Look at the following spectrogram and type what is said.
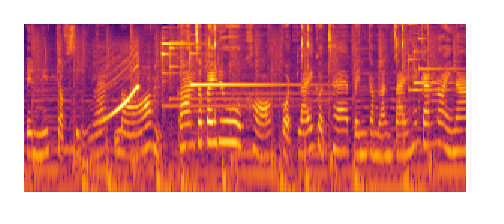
เป็นมิตรกับสิ่งแวดล้อม ก่อนจะไปดูขอกดไลค์กดแชร์เป็นกำลังใจให้กันหน่อยนะ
